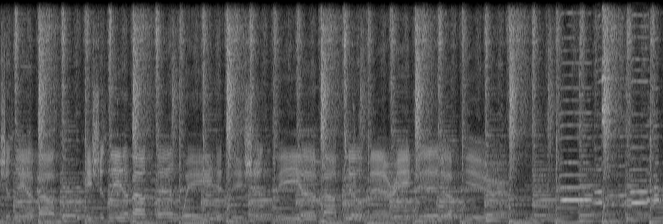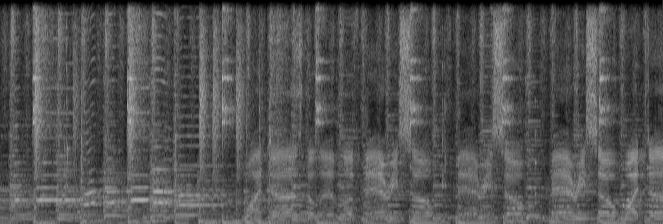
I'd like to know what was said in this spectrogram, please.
patiently about, patiently about, and waited patiently about till Mary did appear. Why does the Lamb love Mary so? Mary so, Mary so. Why does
